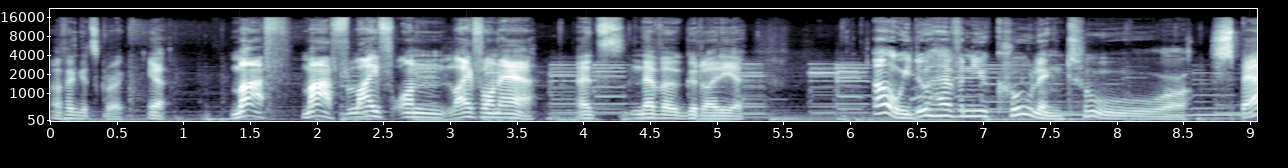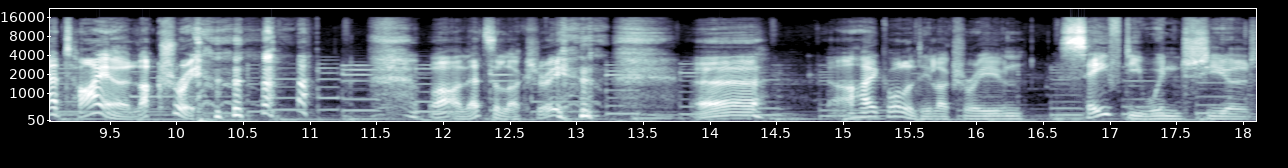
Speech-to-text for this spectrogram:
I think it's correct. Yeah. Math! Math! Life on, life on air. That's never a good idea. Oh, we do have a new cooling too. Spare tire, luxury. wow, that's a luxury. uh, a high quality luxury even. Safety windshield.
